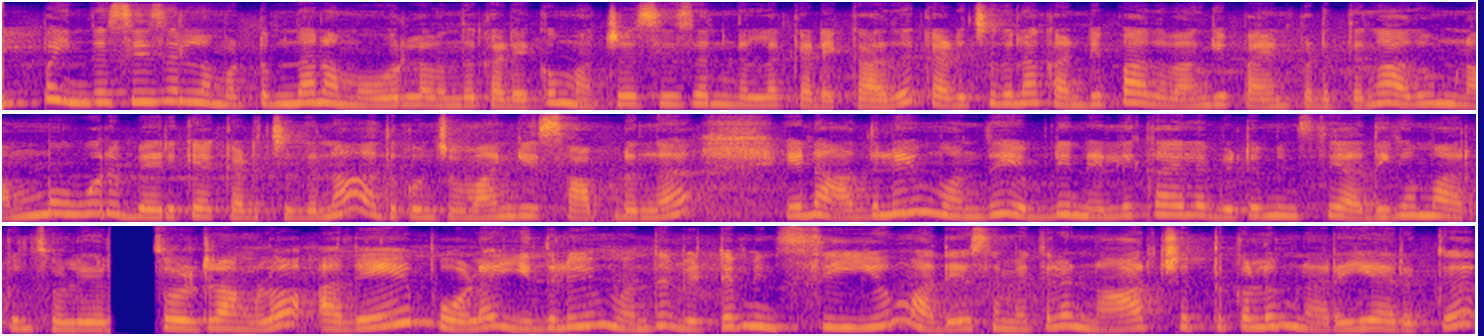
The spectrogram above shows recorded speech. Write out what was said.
இப்போ இந்த சீசனில் மட்டும்தான் நம்ம ஊரில் வந்து கிடைக்கும். மற்ற சீசன்களில் கிடைக்காது. கிடைச்சதுன்னா கண்டிப்பாக அதை வாங்கி பயன்படுத்துங்க. அதுவும் நம்ம ஊர் பேரிக்காய் கிடைச்சதுன்னா அது கொஞ்சம் வாங்கி சாப்பிடுங்க. ஏன்னா அதுலேயும் வந்து எப்படி நெல்லிக்காயில் விட்டமின் சி அதிகமாக இருக்குன்னு சொல்லி சொல்கிறாங்களோ அதே போல் இதுலேயும் வந்து விட்டமின் சியும் அதே சமயத்தில் நார்ச்சத்துக்களும் நிறைய இருக்குது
